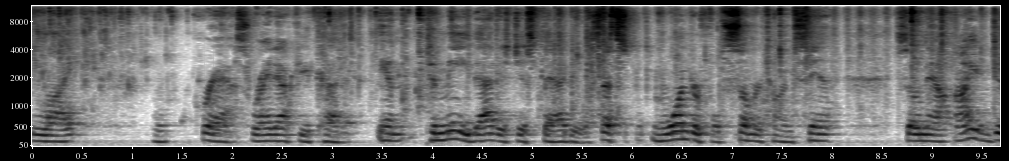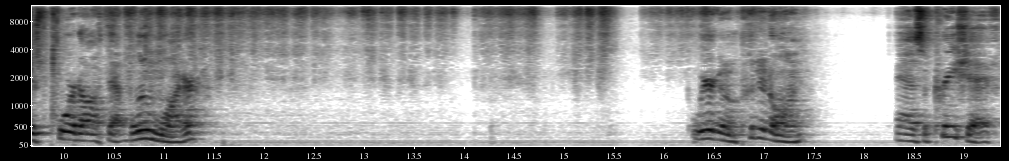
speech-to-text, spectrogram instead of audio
like grass right after you cut it. And to me, that is just fabulous. That's wonderful summertime scent. So now I've just poured off that bloom water we're going to put it on as a pre-shave.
